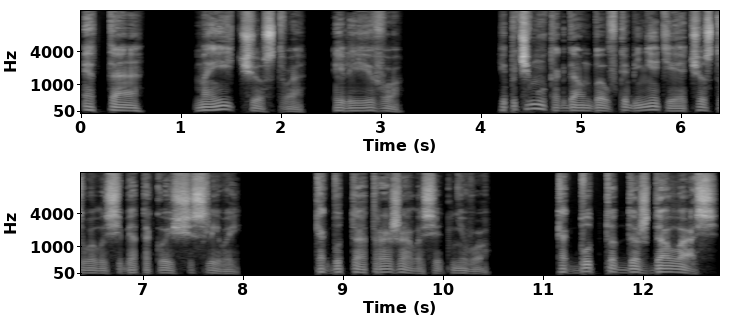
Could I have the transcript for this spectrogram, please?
Это мои чувства или его? И почему, когда он был в кабинете, я чувствовала себя такой счастливой? Как будто отражалась от него. Как будто дождалась.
